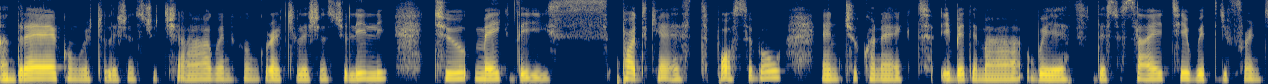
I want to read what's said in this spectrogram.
André, congratulations to Thiago, and congratulations to Lily to make this podcast possible and to connect IBDMAR with the society, with different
